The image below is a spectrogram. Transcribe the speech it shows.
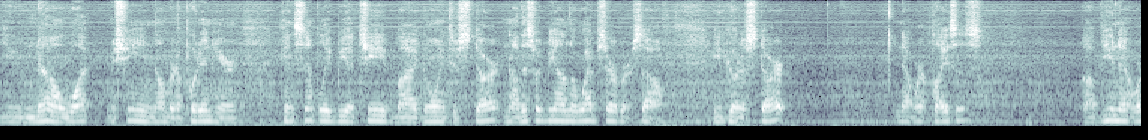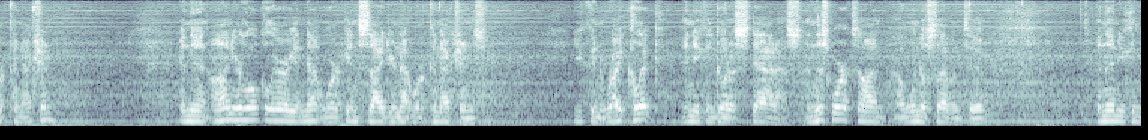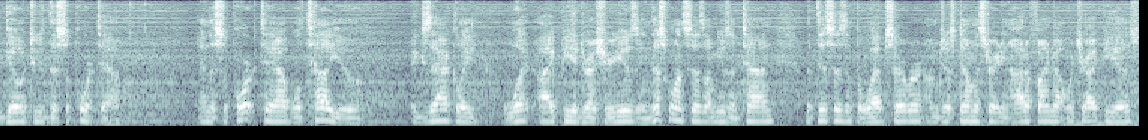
you know what machine number to put in here can simply be achieved by going to start. Now this would be on the web server itself. You'd go to start network places uh, view network connection and then on your local area network inside your network connections you can right click and you can go to status. And this works on uh, Windows 7 too. And then you can go to the support tab. And the support tab will tell you exactly what IP address you're using. This one says I'm using 10 but this isn't the web server. I'm just demonstrating how to find out what your IP is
